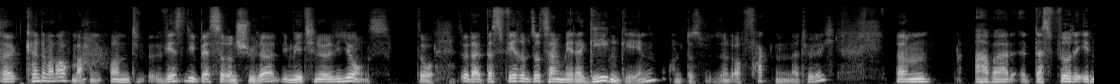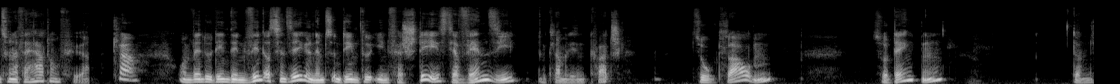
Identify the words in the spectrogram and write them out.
Äh, könnte man auch machen. Und wer sind die besseren Schüler, die Mädchen oder die Jungs? So, so das wäre sozusagen mehr dagegen gehen, und das sind auch Fakten natürlich. Ähm, aber das würde eben zu einer Verhärtung führen. Klar. Und wenn du denen den Wind aus den Segeln nimmst, indem du ihn verstehst, ja, wenn sie, in Klammer diesen Quatsch, so glauben, so denken, dann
